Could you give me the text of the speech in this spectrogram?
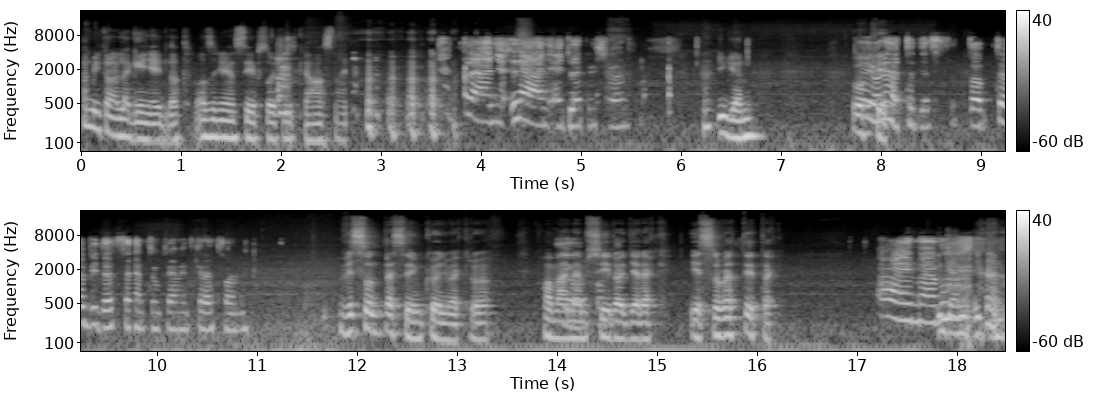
Hát még talán legény egylet, az egy olyan szép szó, és itt kell használni. Leány, leány egylet is van. Igen. Okay. Jó, lehet, hogy ez több, több időt szentünk rá, mint kellett volna. Viszont beszéljünk könyvekről, ha már Jó, nem sír a gyerek. Észrevettétek? Aj, nem. Igen, igen.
